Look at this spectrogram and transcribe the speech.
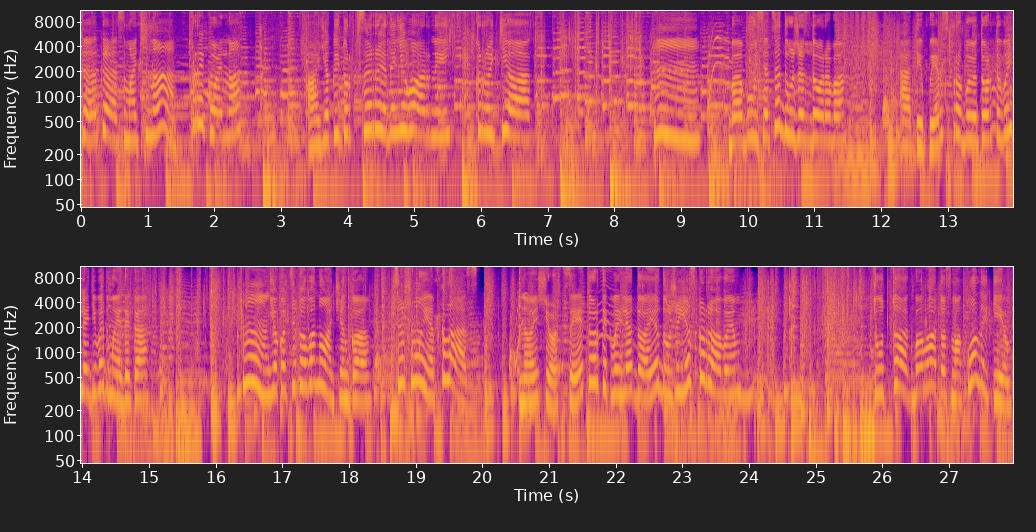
Така смачна. Прикольно. А який торт всередині гарний. Крутяк. Мм, бабуся, це дуже здорово. А тепер спробую торт у вигляді ведмедика. Мм, яка цікава начинка. Це ж мед, клас. Ну і що ж, цей тортик виглядає дуже яскравим. Тут так багато смаколиків.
